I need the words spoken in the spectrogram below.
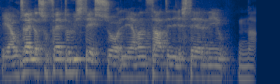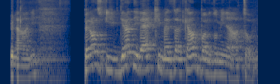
E Augello ha sofferto lui stesso le avanzate degli esterni Milani. Però i grandi vecchi in mezzo al campo hanno dominato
